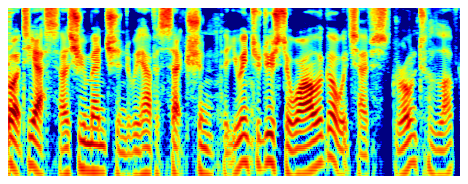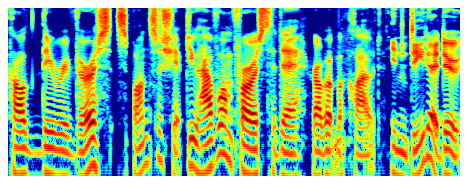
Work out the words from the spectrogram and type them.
But yes, as you mentioned, we have a section that you introduced a while ago, which I've grown to love, called the reverse sponsorship. Do you have one for us today, Robert McLeod? Indeed, I do.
